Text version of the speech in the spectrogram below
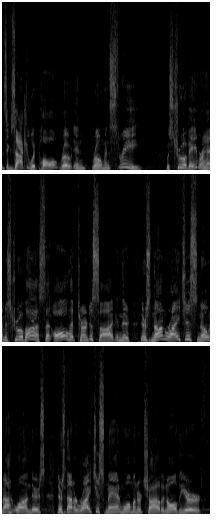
It's exactly what Paul wrote in Romans 3. Was true of Abraham is true of us, that all have turned aside, and there, there's none righteous, no, not one. There's, there's not a righteous man, woman, or child in all the earth.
